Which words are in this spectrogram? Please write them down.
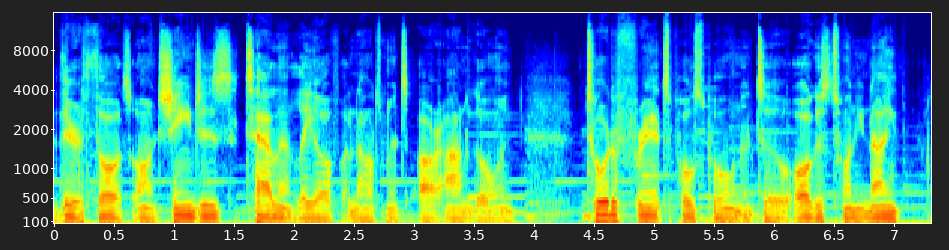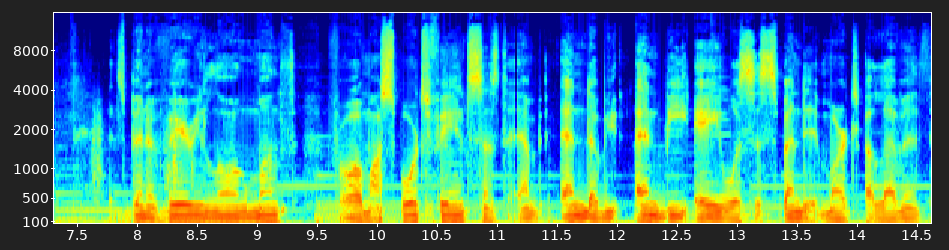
their thoughts on changes. Talent layoff announcements are ongoing. Tour de France postponed until August 29th. It's been a very long month for all my sports fans since the NW- NBA was suspended March 11th.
